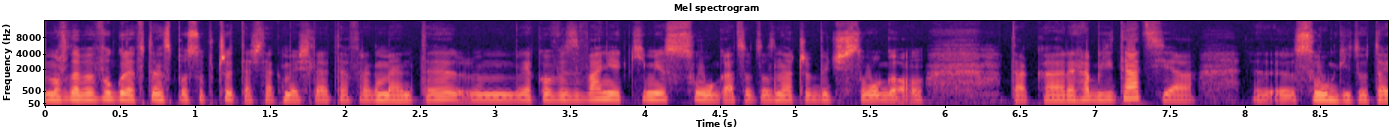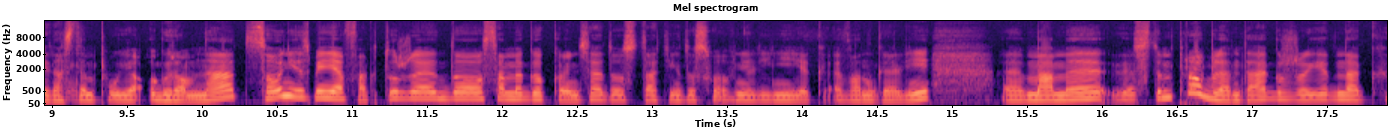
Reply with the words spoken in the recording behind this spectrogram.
można by w ogóle w ten sposób czytać, tak myślę, te fragmenty, ym, jako wyzwanie, kim jest sługa, co to znaczy być sługą. Taka rehabilitacja y, sługi tutaj następuje ogromna, co nie zmienia faktu, że do samego końca, do ostatnich dosłownie linijek Ewangelii y, mamy z tym problem, tak, że jednak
